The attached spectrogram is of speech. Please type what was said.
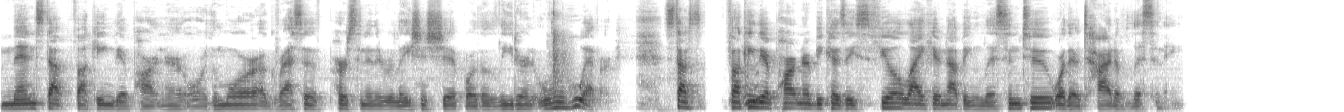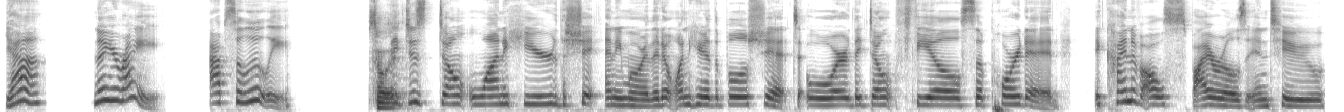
men stop fucking their partner or the more aggressive person in the relationship or the leader and whoever stops fucking Mhm. their partner because they feel like they're not being listened to or they're tired of listening. Yeah. No, you're right. Absolutely. So They it, just don't want to hear the shit anymore. They don't want to hear the bullshit or they don't feel supported. It kind of all spirals into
